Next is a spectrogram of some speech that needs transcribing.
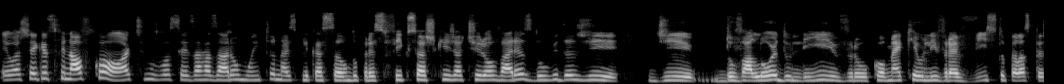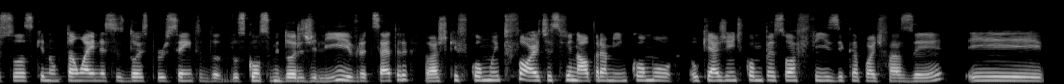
Eu achei que esse final ficou ótimo, vocês arrasaram muito na explicação do preço fixo. Eu acho que já tirou várias dúvidas de de, do valor do livro, como é que o livro é visto pelas pessoas que não estão aí nesses 2% do, dos consumidores de livro, etc. Eu acho que ficou muito forte esse final para mim, como o que a gente, como pessoa física, pode fazer. E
